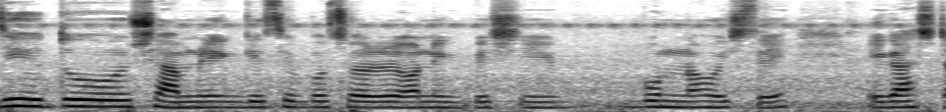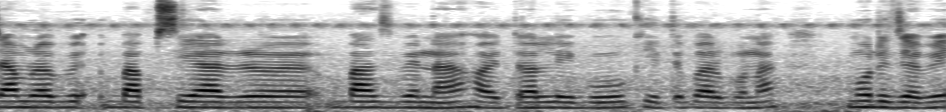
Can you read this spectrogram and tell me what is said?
যেহেতু সামনে গেছে বছর অনেক বেশি বন্যা হয়েছে এই গাছটা আমরা ভাবছি আর বাঁচবে না, হয়তো আর লেবু খেতে পারব না, মরে যাবে,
